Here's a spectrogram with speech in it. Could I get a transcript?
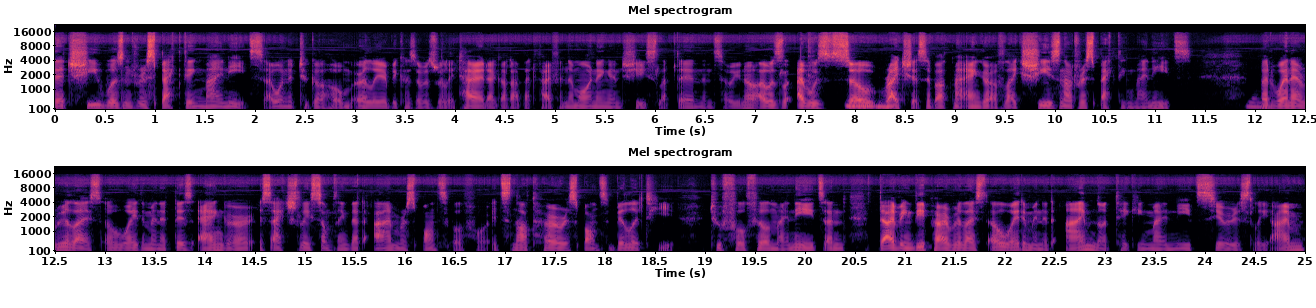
that she wasn't respecting my needs. I wanted to go home earlier because I was really tired. I got up at five in the morning and she slept in, and so you know, I was I was so mm-hmm. righteous about my anger of like she's not respecting my needs. But when I realized, oh, wait a minute, this anger is actually something that I'm responsible for. It's not her responsibility to fulfill my needs. And diving deeper, I realized, oh, wait a minute, I'm not taking my needs seriously. I'm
